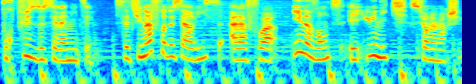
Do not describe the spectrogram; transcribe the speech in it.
pour plus de sérénité. C'est une offre de service à la fois innovante et unique sur le marché.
